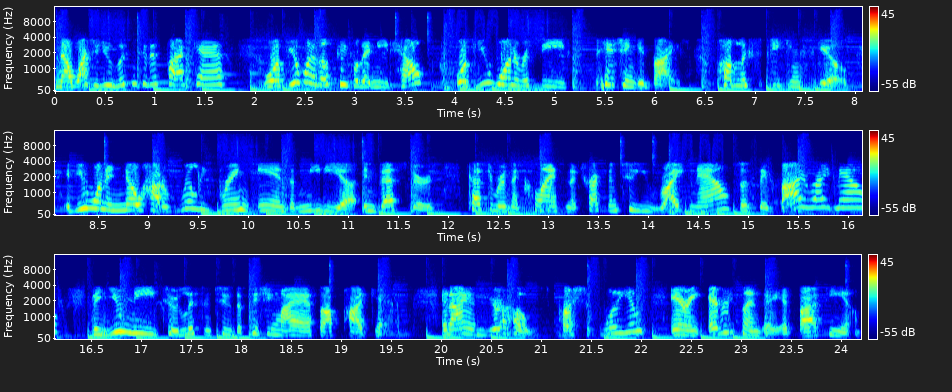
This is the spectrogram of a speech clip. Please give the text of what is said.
Now, why should you listen to this podcast? Well, if you're one of those people that need help, or if you want to receive pitching advice, public speaking skills, if you want to know how to really bring in the media, investors, customers, and clients and attract them to you right now so that they buy right now, then you need to listen to the Pitching My Ass Off podcast. And I am your host, Precious Williams, airing every Sunday at 5 p.m.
